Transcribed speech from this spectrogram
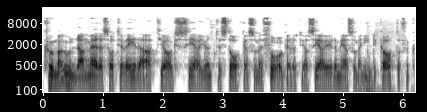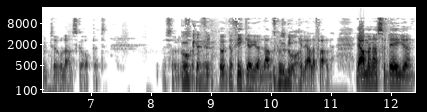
komma undan med det så tillvida att jag ser ju inte storken som en fågel utan jag ser ju det mer som en indikator för kulturlandskapet. Så, okay. så då, fick, då, då, fick, jag ju en landskapsvinkel i alla fall. Ja men alltså det är ju en,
